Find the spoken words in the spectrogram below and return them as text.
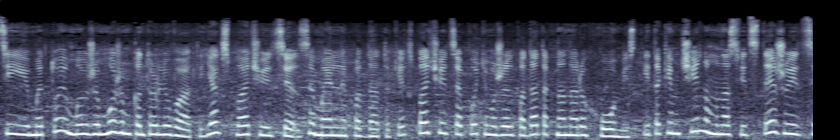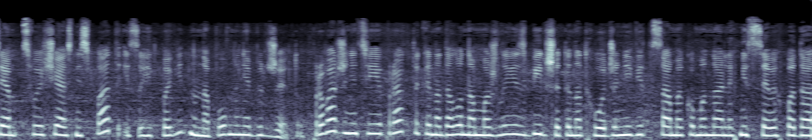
цією метою ми вже можемо контролювати, як сплачується земельний податок, як сплачується потім уже податок на нерухомість. І таким чином у нас відстежується своєчасні сплати і відповідне наповнення бюджету. Впровадження цієї практики надало нам можливість збільшити надходження від саме комунальних місцевих податків,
